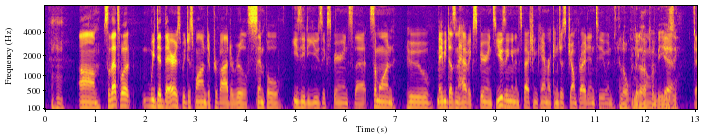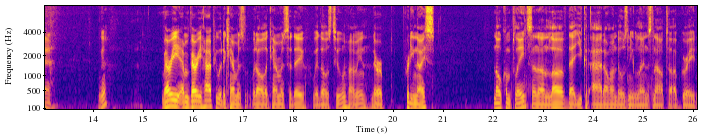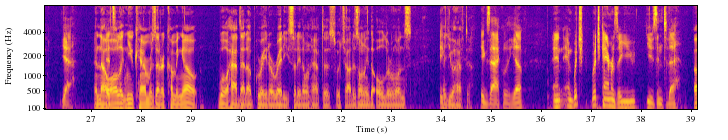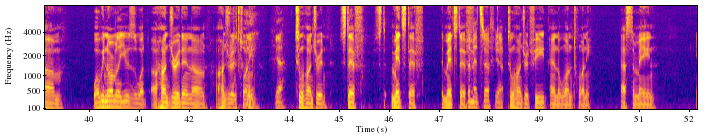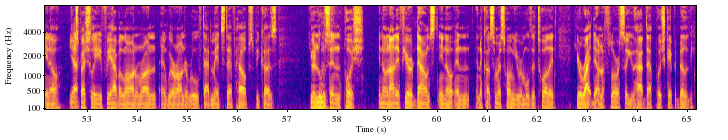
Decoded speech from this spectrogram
Um, so that's what we did there is we just wanted to provide a real simple, easy to use experience that someone who maybe doesn't have experience using an inspection camera can just jump right into and, And open it up going. and be Yeah. easy. Yeah. Yeah. Very, I'm very happy with the cameras, with all the cameras today, with those two. I mean, they're pretty nice. No complaints, and I love that you could add on those new lens now to upgrade. Yeah. And now It's- all the new cameras that are coming out will have that upgrade already, so they don't have to switch out. It's only the older ones that you have to. Exactly. Yep. And and which which cameras are you using today? Um, what we normally use is what 100 and um, 120, 20. Yeah. 200 stiff, st- mid stiff, the mid stiff. The mid stuff. Yep. 200 feet and the 120. That's the main, you know, Yep. especially if we have a long run and we're on the roof, that mid stiff helps because you're losing push. You know, not if you're down, you know, in, in a customer's home, you remove the toilet, you're right there on the floor, so you have that push capability.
